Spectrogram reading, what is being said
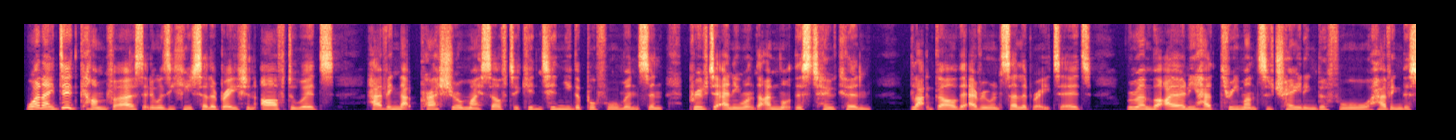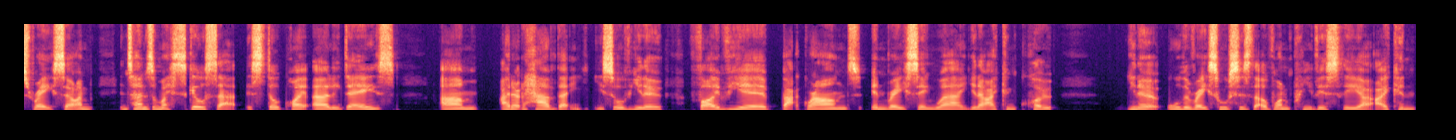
when I did come first and it was a huge celebration afterwards, having that pressure on myself to continue the performance and prove to anyone that I'm not this token black girl that everyone celebrated. Remember, I only had three months of training before having this race. So I'm in terms of my skill set, it's still quite early days. Um, I don't have that sort of, you know, five year background in racing where, you know, I can quote, you know, all the racehorses that I've won previously. I, I can,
